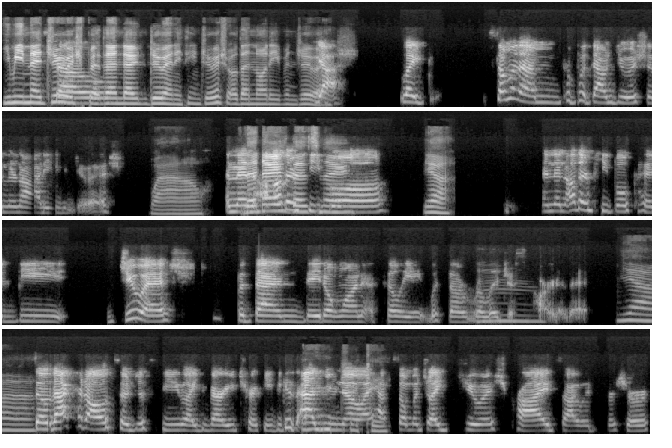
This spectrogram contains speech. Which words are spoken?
You mean they're Jewish, so, but then don't do anything Jewish, or they're not even Jewish? Yeah, like some of them could put down Jewish and they're not even Jewish. Wow. And then no, other people, no... yeah. And then other people could be Jewish, but then they don't want to affiliate with the religious mm. part of it. Yeah. So that could also just be like very tricky because, very as you know, tricky. I have so much like Jewish pride. So I would for sure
